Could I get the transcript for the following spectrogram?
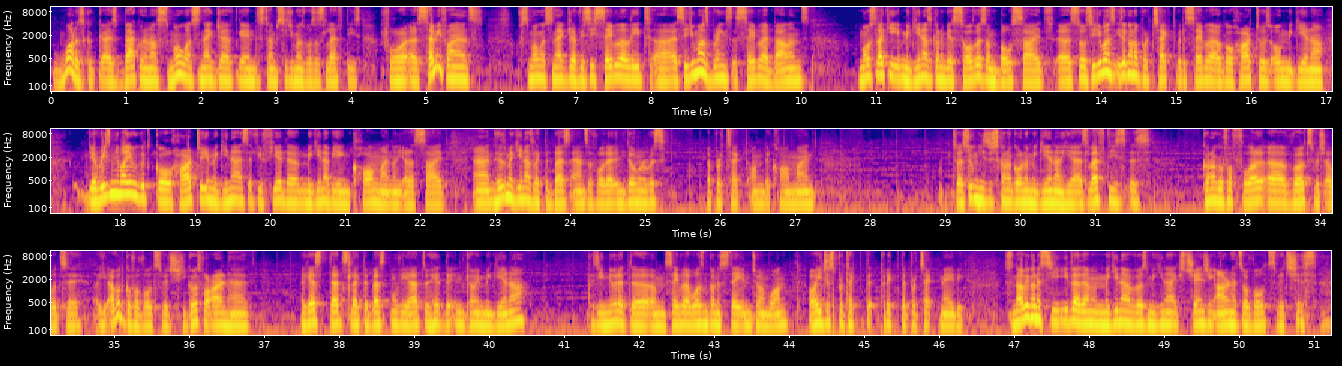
What is good, guys? Back with another Smogon Snake Draft game. This time, Cdumas versus Leftiez for uh, semifinals of Smogon Snake Draft. You see Sable Elite. Uh, brings a Sable balance. Most likely, Magearna is going to be a Solvis on both sides. Uh, so is either going to protect with a Sableye or go hard to his own Magearna. The reason why you would go hard to your Magearna is if you fear the Magearna being Calm Mind on the other side. And his Magearna is like the best answer for that, and you don't want to risk a protect on the Calm Mind. So I assume he's just gonna go to Magearna here. As Leftiez is gonna go for Fleur, uh, Volt Switch, I would say. I would go for Volt Switch. He goes for Iron Head. I guess that's like the best move he had to hit the incoming Magearna. Because he knew that the um, Sableye wasn't gonna stay in turn 1. Or he just protected the, predicted the Protect maybe. So now we're gonna see either them, Magearna versus Magearna, exchanging Iron Heads or Volt Switches.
